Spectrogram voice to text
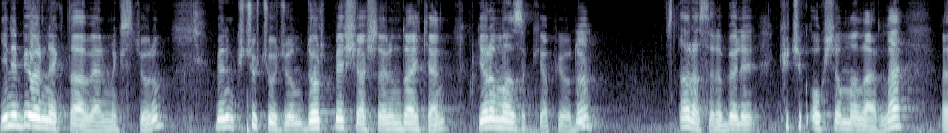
Yine bir örnek daha vermek istiyorum. Benim küçük çocuğum 4-5 yaşlarındayken yaramazlık yapıyordu. Ara sıra böyle küçük okşamalarla e,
